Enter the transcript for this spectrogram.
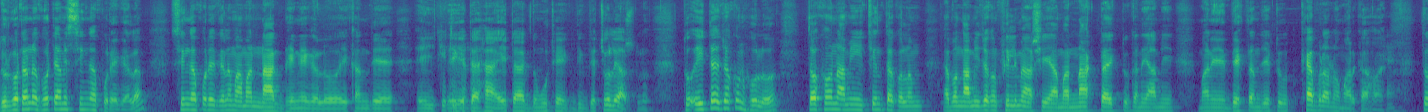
দুর্ঘটনা ঘটে আমি সিঙ্গাপুরে গেলাম। সিঙ্গাপুরে গেলাম আমার নাক ভেঙে গেল এখান দিয়ে এই এটা হ্যাঁ এটা একদম উঠে দিক দিয়ে চলে আসলো। তো এইটা যখন হলো তখন আমি চিন্তা করলাম এবং আমি যখন ফিল্মে আসি আমার নাকটা একটুখানি আমি মানে দেখতাম যে একটু থ্যাবড়ানো মার্কা হয়। তো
